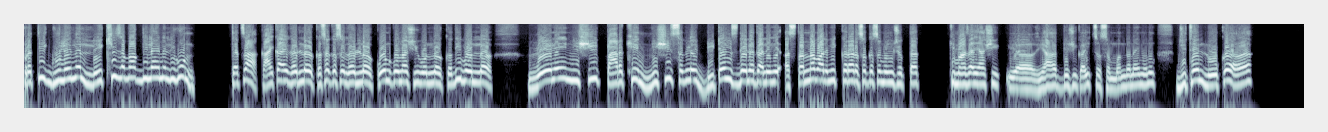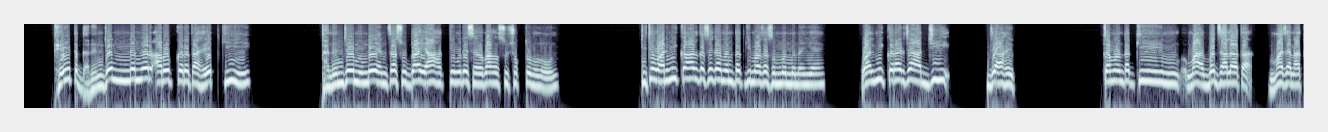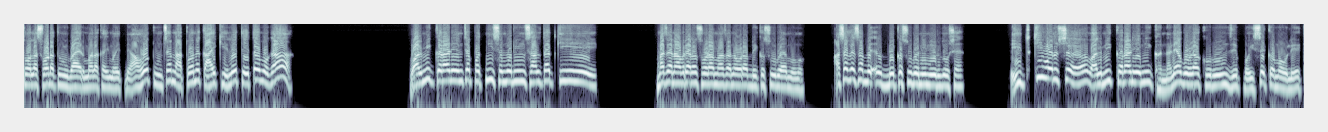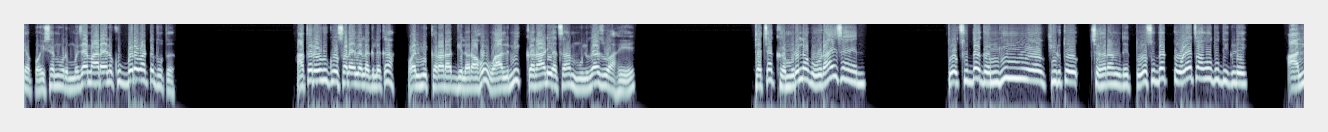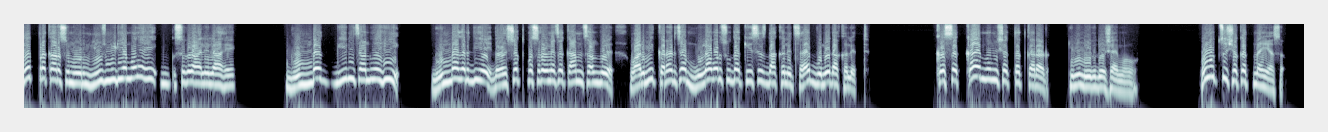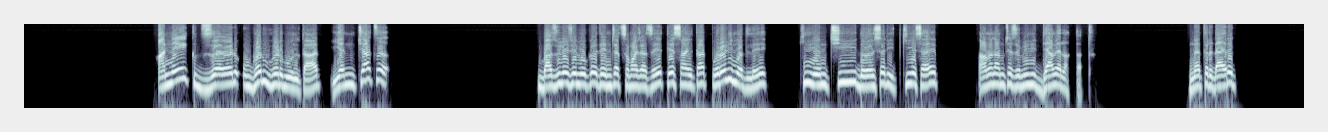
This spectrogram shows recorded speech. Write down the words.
प्रतीक गुलेनं लेखी जबाब दिलाय ना लिहून. त्याचा काय काय घडलं कसं कसं घडलं कोण कोणाशी बोललं कधी बोललं वेळेनिशी पारखे निशी सगळे डिटेल्स देण्यात आलेले असताना वाल्मिक करार असं कसं म्हणू शकतात? की माझा याशी या- या हद्दीशी काहीच संबंध नाही म्हणून. जिथे लोक थेट धनंजय मुंडेंवर आरोप करत आहेत की धनंजय मुंडे यांचा सुद्धा या हत्येमध्ये सहभाग असू शकतो म्हणून. तिथे वाल्मिक कसे काय म्हणतात की माझा संबंध नाही आहे? वाल्मिक कराडच्या आजी ज्या आहेत त्या म्हणतात की मा- बस झाला आता. माझ्या नातवाला सोडा तुम्ही बाहेर मला काही माहीत नाही. अहो तुमच्या नातवानं काय केले ते तर बघा. वाल्मिक कराड यांच्या पत्नी समोर येऊन सांगतात की माझ्या नवऱ्याला सोडा माझा नवरा बेकसूर आहे म्हणून. असा कसा बे- बेकसूर आणि निर्दोष आहे. इतकी वर्ष वाल्मिक कराड यांनी खंडण्या गोळा करून जे पैसे कमवले त्या पैशांवर मजा मारायला खूप बरं वाटत होतं. आता रडू कोसळायला लागलं का? वाल्मिक कराडात गेला. राहो वाल्मिक कराड याचा मुलगा जो आहे त्याच्या कमरेला ओढा आहे साहेब. तो सुद्धा गणगून फिरतो शहरामध्ये. तो सुद्धा टोळ्या चालवतो तिकडे. आले प्रकार समोर. न्यूज मीडियामध्ये हे सगळं आलेलं आहे. गुंडगिरी चालू आहे ही. गुंडागर्दी आहे. दहशत पसरवण्याचं काम चालू आहे. वाल्मिक कराडच्या मुलावर सुद्धा केसेस दाखल आहेत साहेब गुन्हे दाखल आहेत. कसं काय म्हणू शकतात कराड? की मी निर्दोष आहे म्हणून होच शकत नाही असं. अनेक जण उघड उघड बोलतात. यांच्याच बाजूले जे लोक आहेत त्यांच्याच समाजाचे ते सांगतात परळीमधले की यांची दहशत इतकी आहे साहेब. आम्हाला आमच्या जमिनी द्याव्या लागतात. नाहीतर डायरेक्ट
